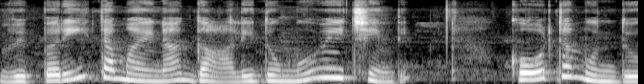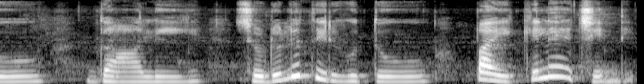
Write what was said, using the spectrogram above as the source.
విపరీతమైన గాలి దుమ్ము వీచింది. కోట ముందు గాలి సుడులు తిరుగుతూ పైకి లేచింది.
